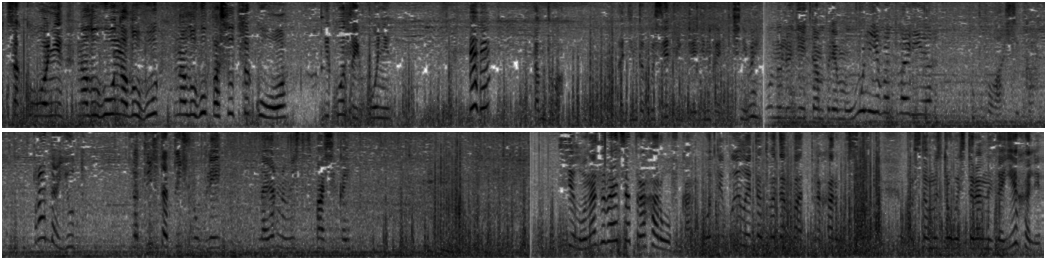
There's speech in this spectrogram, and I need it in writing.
Пасутся кони. На лугу, на лугу, на лугу пасутся ко. И козы, и кони. Там два. Один такой светленький, один коричневый. Вон у людей там прямо ульи во дворе. Пасека. Продают за 300 тысяч рублей. Наверное, вместе с пасекой. Село называется Прохоровка. Вот и был этот водопад Прохоровский. Просто мы с другой стороны заехали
